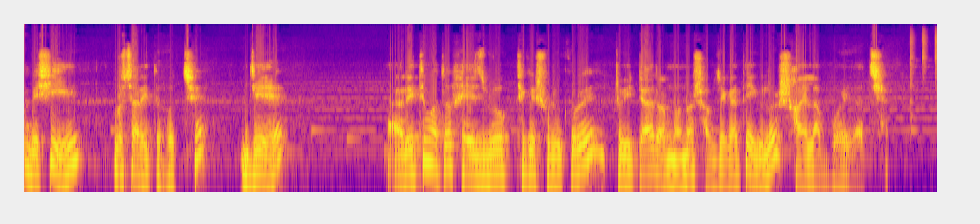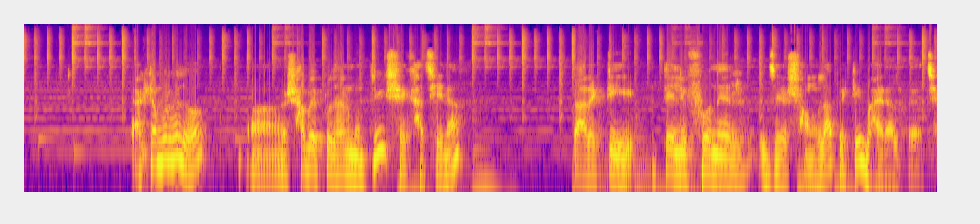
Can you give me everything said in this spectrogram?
বেশি প্রচারিত হচ্ছে যে রীতিমতো ফেসবুক থেকে শুরু করে টুইটার অন্যান্য সব জায়গাতে এগুলো সয়লাভ বয়ে যাচ্ছে। এক নম্বর হলো সাবেক প্রধানমন্ত্রী শেখ হাসিনা, তার একটি টেলিফোনের যে সংলাপ, এটি ভাইরাল হয়েছে।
